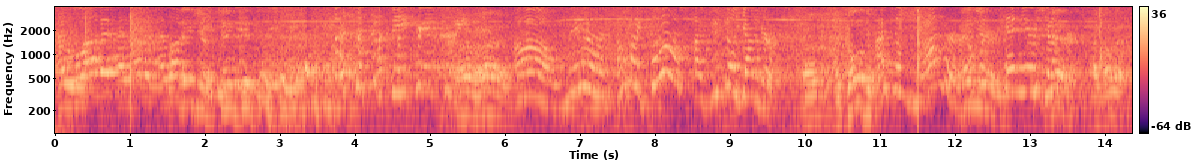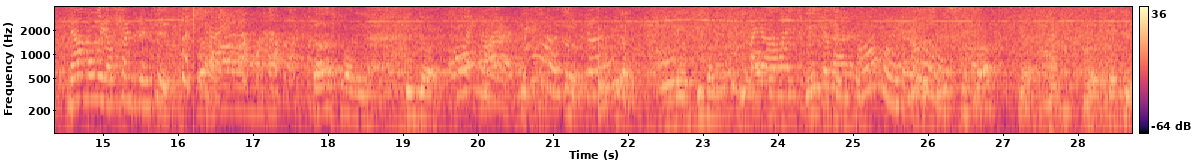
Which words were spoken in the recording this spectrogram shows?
I love it. I love it. I love Thank it. you. Thank you. Thank you. That's such a big transformation. right. Oh man. Oh my gosh. I do feel younger. Uh, I told you. I feel younger. Ten I'm like years. 10 years younger. Yes. I love it. Now I'm only 102. That's funny. Enjoy. Oh my God. Gosh, So, you yeah. We're gonna do some. I know, I wanted to good. do so Give you bad. some Oh my gosh. shoots and stuff. Yeah. Yes. Thank you.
